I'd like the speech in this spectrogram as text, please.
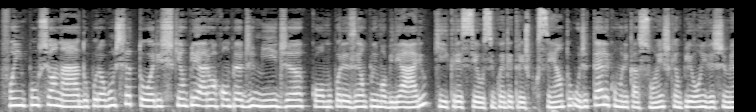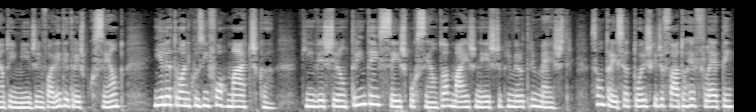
foi impulsionado por alguns setores que ampliaram a compra de mídia, como, por exemplo, o imobiliário, que cresceu 53%, o de telecomunicações, que ampliou o investimento em mídia em 43%, e eletrônicos e informática, que investiram 36% a mais neste primeiro trimestre. São três setores que de fato refletem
